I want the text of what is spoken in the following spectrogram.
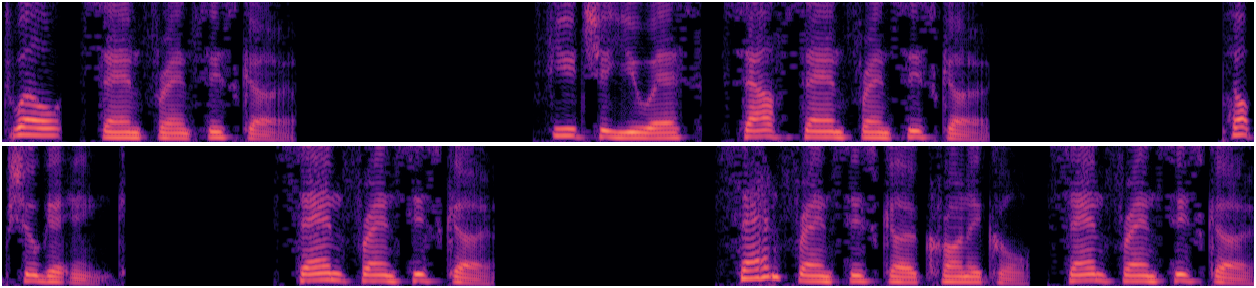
Dwell, San Francisco. Future US, South San Francisco. PopSugar Inc. San Francisco. San Francisco Chronicle, San Francisco.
